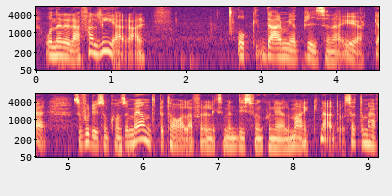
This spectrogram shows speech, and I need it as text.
och när det där fallerar och därmed priserna ökar så får du som konsument betala för liksom en dysfunktionell marknad. Så att de här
